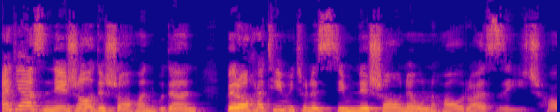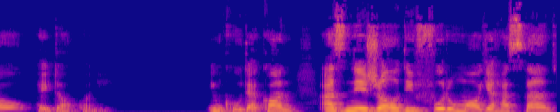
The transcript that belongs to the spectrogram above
اگه از نژاد شاهان بودن به راحتی می‌تونستیم نشان اونها رو از زیجها پیدا کنیم. این کودکان از نژادی فرومایه هستند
